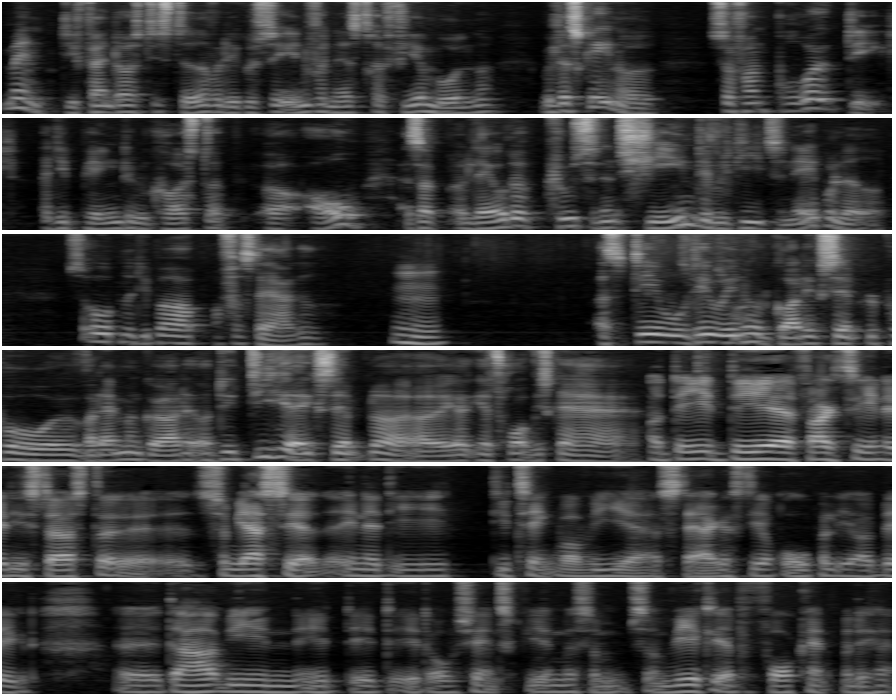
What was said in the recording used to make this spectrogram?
men de fandt også de steder, hvor de kunne se, inden for de næste 3-4 måneder vil der ske noget. Så for en brøkdel af de penge, det vil koste, og, og altså at lave det, plus den gene, det vil give til nabolaget, så åbnede de bare op og forstærkede. Mm. Altså det er jo, det er jo endnu et godt eksempel på, øh, hvordan man gør det, og det er de her eksempler, øh, jeg, jeg tror, vi skal have. Og det, det er faktisk en af de største, øh, som jeg ser, en af de, de ting, hvor vi er stærkest i Europa lige i øjeblikket. Der har vi en, et, et, et oceansk firma, som, som virkelig er på forkant med det her,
